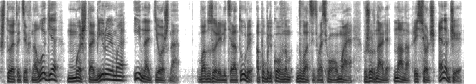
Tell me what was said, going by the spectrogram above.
что эта технология масштабируема и надежна. В обзоре литературы, опубликованном 28 мая в журнале Nano Research Energy,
